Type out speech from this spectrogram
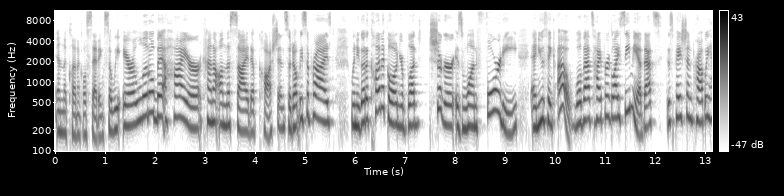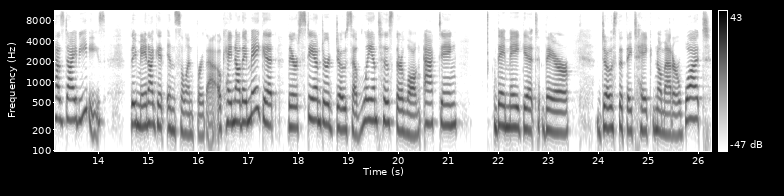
in the clinical setting. So we err a little bit higher, kind of on the side of caution. So don't be surprised when you go to clinical and your blood sugar is 140 and you think, oh, well, that's hyperglycemia. That's this patient probably has diabetes. They may not get insulin for that. Okay. Now they may get their standard dose of Lantus, their long acting. They may get their dose that they take no matter what,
